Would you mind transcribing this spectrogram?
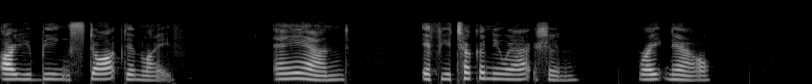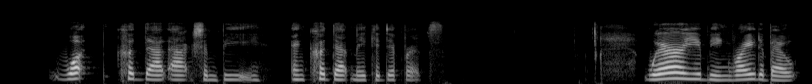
are you being stopped in life? And if you took a new action right now, what could that action be? And could that make a difference? Where are you being right about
